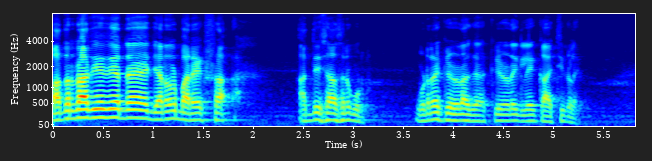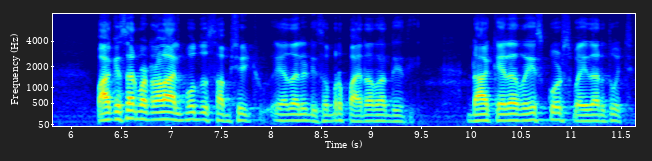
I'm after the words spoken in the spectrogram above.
പന്ത്രണ്ടാം തീയതി തന്നെ ജനറൽ മരേക്ഷ അന്ത്യശാസനം കൊടുത്തു. ഉടനെ കീഴടങ്ങുക കീഴടങ്ങിലേക്ക് കാച്ചികളെ പാകിസ്ഥാൻ പട്ടാളം അല്പം ഒന്ന് സംശയിച്ചു. ഏതായാലും ഡിസംബർ പതിനാറാം തീയതി ഡാക്കയിലെ റേസ് കോഴ്സ് മൈതാനത്ത് വെച്ച്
